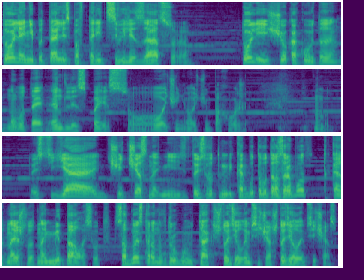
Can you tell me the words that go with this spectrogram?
то ли они пытались повторить цивилизацию, то ли еще какую-то, ну вот э, Endless Space, очень-очень похоже. Ну, вот. То есть я, честно, не, то есть вот как будто вот разработка, знаешь, вот она металась вот с одной стороны в другую. Так, что делаем сейчас, что делаем сейчас?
